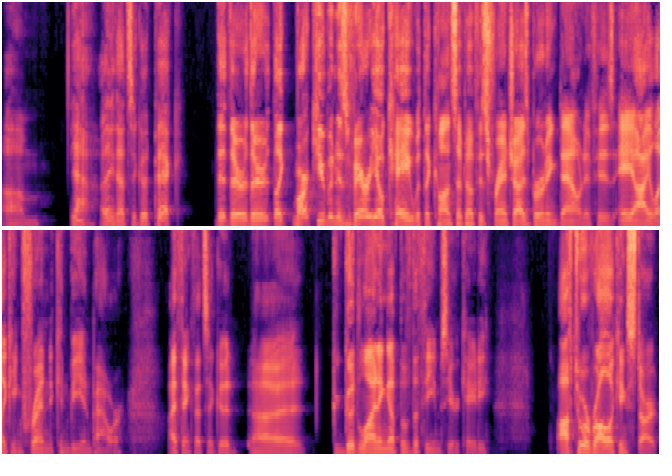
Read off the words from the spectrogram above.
Um, yeah, I think that's a good pick. They're they're like Mark Cuban is very okay with the concept of his franchise burning down if his AI liking friend can be in power. I think that's a good uh, good lining up of the themes here, Katie. Off to a rollicking start.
